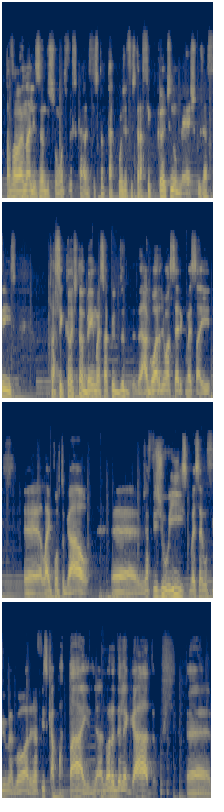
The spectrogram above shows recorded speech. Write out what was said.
estava analisando isso ontem, falei, assim, cara, eu fiz tanta coisa, já fiz traficante no México, já fiz traficante também, mas só que agora de uma série que vai sair é, lá em Portugal, é, já fiz juiz, que vai sair um filme agora, já fiz capataz, agora delegado, é,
